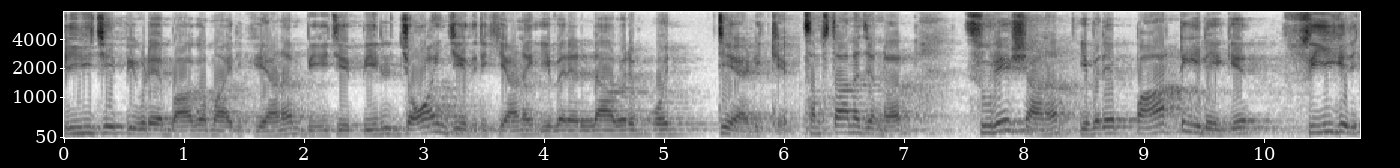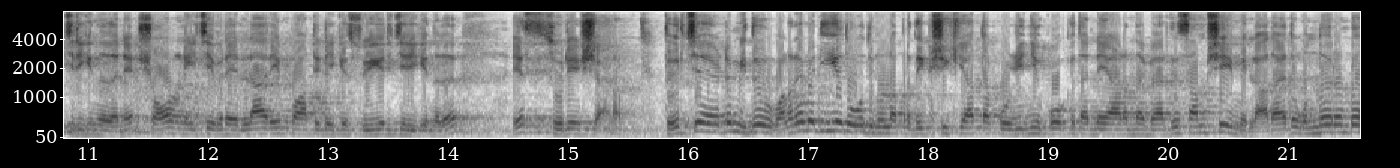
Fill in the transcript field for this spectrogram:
ബി ജെ പിയുടെ ഭാഗമായിരിക്കുകയാണ്. ബി ജെ പിയിൽ ജോയിൻ ചെയ്തിരിക്കുകയാണ് ഇവരെല്ലാവരും ഒറ്റയടിക്ക്. സംസ്ഥാന ജനറൽ സുരേഷാണ് ഇവരെ പാർട്ടിയിലേക്ക് സ്വീകരിച്ചിരിക്കുന്നത് തന്നെ. ഷോൾ അണിയിച്ച് ഇവരെ എല്ലാവരെയും പാർട്ടിയിലേക്ക് സ്വീകരിച്ചിരിക്കുന്നത് എസ് സുരേഷാണ്. തീർച്ചയായിട്ടും ഇത് വളരെ വലിയ തോതിലുള്ള പ്രതീക്ഷിക്കാത്ത കൊഴിഞ്ഞു കൊഴിഞ്ഞുപോക്ക് തന്നെയാണെന്ന കാര്യത്തിൽ സംശയമില്ല. അതായത് ഒന്നോ രണ്ടോ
